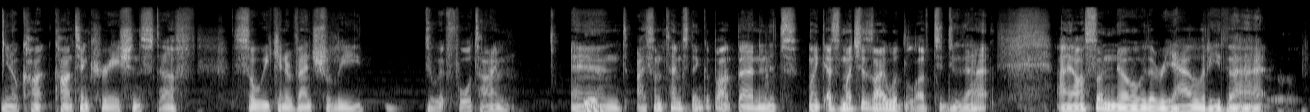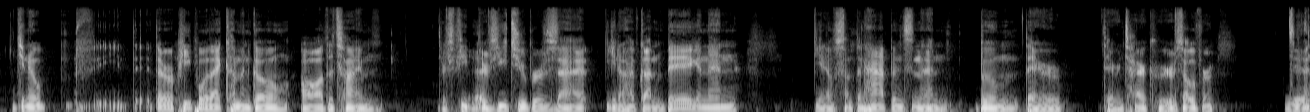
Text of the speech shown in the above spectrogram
you know, con- content creation stuff, so we can eventually do it full time. And I sometimes think about that, and it's like as much as I would love to do that, I also know the reality that you know there are people that come and go all the time. There's people, there's YouTubers that you know have gotten big, and then you know something happens and then boom their their entire career is over Yeah,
